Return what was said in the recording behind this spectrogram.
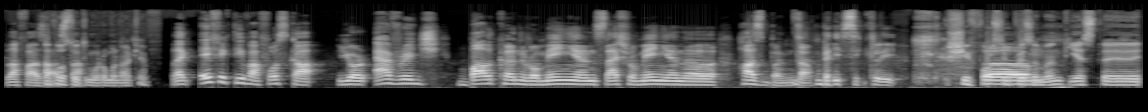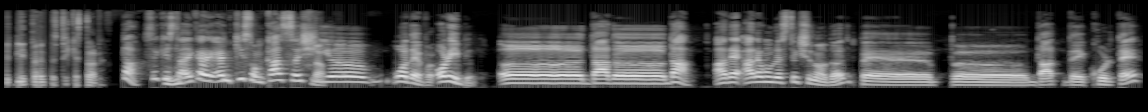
la faza A fost asta. ultimul românache. Like, efectiv a fost ca your average Balkan Romanian slash Romanian uh, husband, Da. basically. Și false Um, imprisonment este literalmente de sechestrare. Da, se chestia, adică ai închis-o în casă și Mhm. Da. uh, whatever, oribil. Uh, dar, uh, da, are, are un restriction order pe, pe dat de curte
